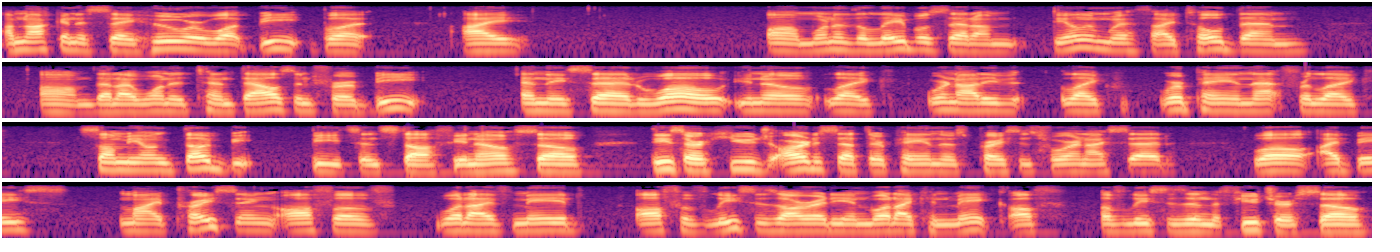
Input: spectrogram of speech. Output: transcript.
I'm not going to say who or what beat, but I um, one of the labels that I'm dealing with, I told them um, that I wanted ten thousand for a beat, and they said, "Whoa, you know, like we're not even like we're paying that for like some young beat, beats and stuff, you know." So these are huge artists that they're paying those prices for, and I said, "Well, I base my pricing off of what I've made off of leases already and what I can make off of leases in the future." So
